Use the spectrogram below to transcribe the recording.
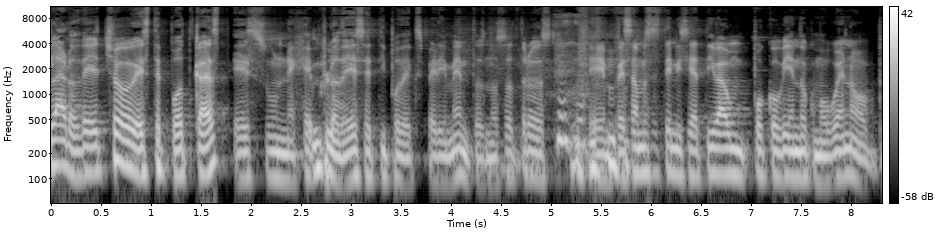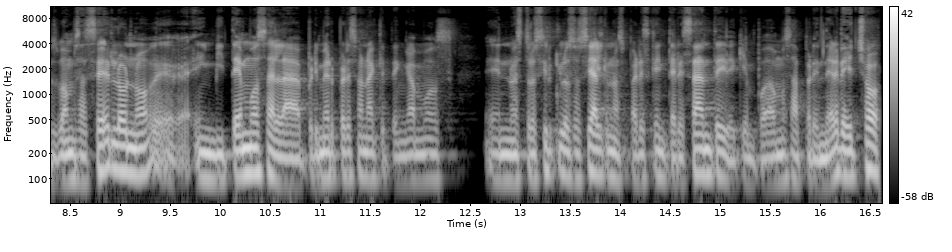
Claro, de hecho, este podcast es un ejemplo de ese tipo de experimentos. Nosotros eh, empezamos esta iniciativa un poco viendo como, bueno, pues vamos a hacerlo, ¿no? Eh, invitemos a la primera persona que tengamos en nuestro círculo social que nos parezca interesante y de quien podamos aprender. De hecho,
